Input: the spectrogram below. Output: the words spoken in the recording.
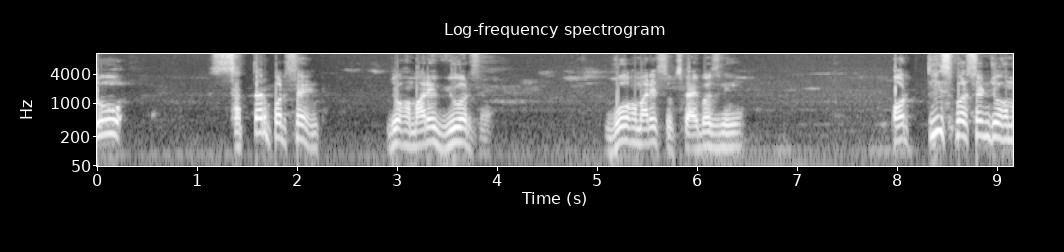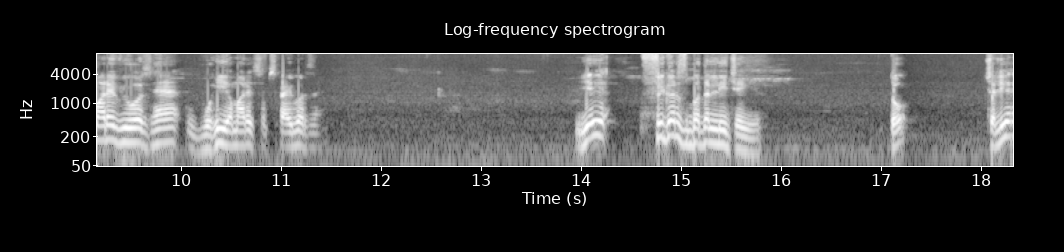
तो सत्तर परसेंट जो हमारे व्यूअर्स हैं वो हमारे सब्सक्राइबर्स नहीं हैं। और 30 परसेंट जो हमारे व्यूअर्स हैं वही हमारे सब्सक्राइबर्स हैं। ये फिगर्स बदलनी चाहिए। तो चलिए,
